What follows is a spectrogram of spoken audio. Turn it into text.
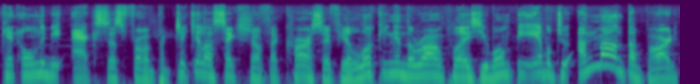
can only be accessed from a particular section of the car, so if you're looking in the wrong place, you won't be able to unmount the part.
